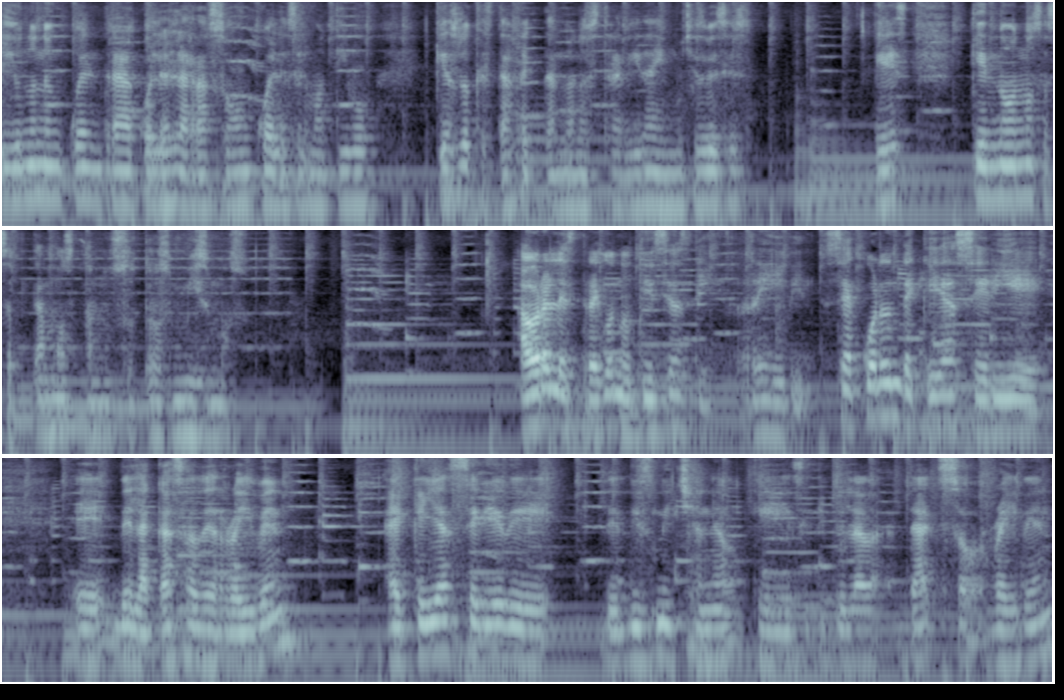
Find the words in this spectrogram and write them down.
y uno no encuentra cuál es la razón, cuál es el motivo qué es lo que está afectando a nuestra vida y muchas veces es que no nos aceptamos a nosotros mismos. Ahora les traigo noticias de Raven. ¿Se acuerdan de aquella serie eh, de la casa de Raven? Aquella serie de, de Disney Channel que se titulaba That's So Raven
